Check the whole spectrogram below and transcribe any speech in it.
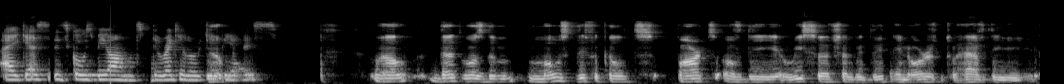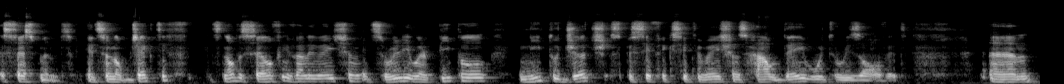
i guess it goes beyond the regular kpis well that was the most difficult part of the research that we did in order to have the assessment it's an objective it's not a self evaluation it's really where people need to judge specific situations how they would resolve it. Um,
